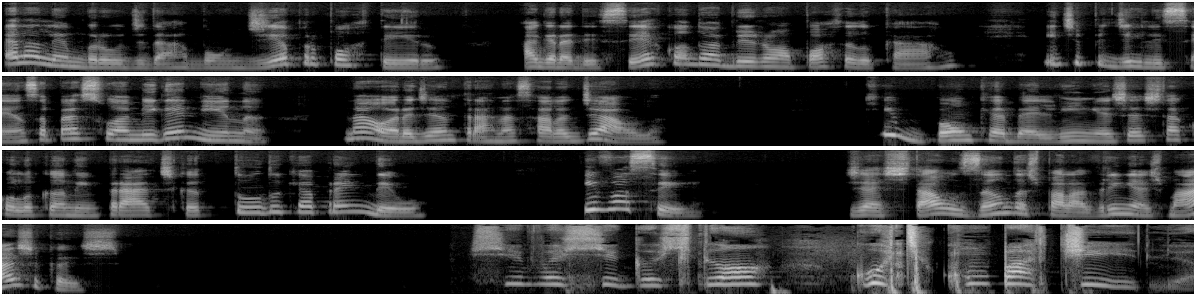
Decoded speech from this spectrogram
Ela lembrou de dar bom dia para o porteiro, agradecer quando abriram a porta do carro e de pedir licença para sua amiga Nina na hora de entrar na sala de aula. Que bom que a Belinha já está colocando em prática tudo o que aprendeu. E você? Já está usando as palavrinhas mágicas? Se você gostou, curte e compartilha.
